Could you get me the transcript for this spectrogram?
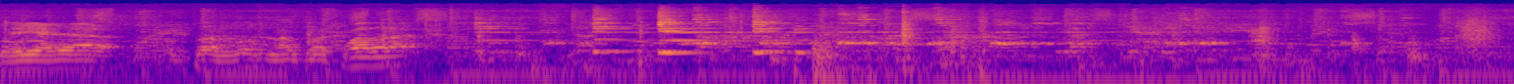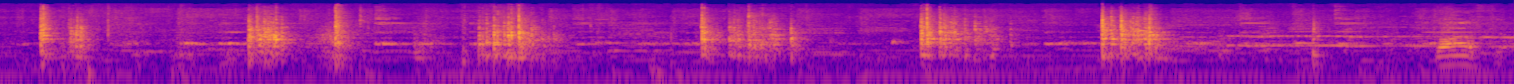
Y ahí hay otra, otra cuadra. Pasa.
